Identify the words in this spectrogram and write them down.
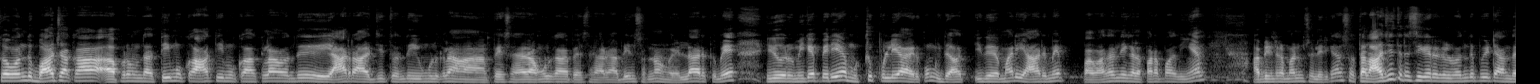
ஸோ வந்து பாஜக அப்புறம் இந்த திமுக அதிமுகக்கெலாம் வந்து யார் அஜித் வந்து இவங்களுக்கெல்லாம் பேசுகிறாரு அவங்களுக்காக பேசுகிறாரு அப்படின்னு சொன்னால் அவங்க எல்லாருக்குமே இது ஒரு மிகப்பெரிய முற்றுப்புள்ளியாக இருக்கும். இது இது மாதிரி யாருமே ப- வதந்திகளை பரப்பாதீங்க. அப்படின்ற மாதிரி சொல்லியிருக்கேன். ஸோ தல அஜித் ரசிகர்கள் வந்து போயிட்டு அந்த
